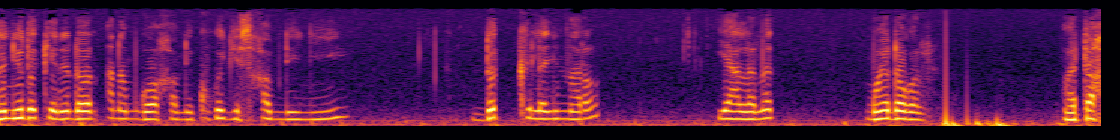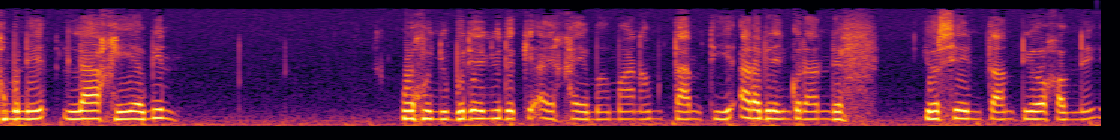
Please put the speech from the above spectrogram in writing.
nañu dëkkee ne doon anam goo xam ne ku ko gis xam ne ñii dëkk lañu nar yàlla nag mooy dogal. Moo tax mu ne laaxiya min waxuñu bu dee ñu dëkki ay xayma maanaam tànt yi arab yi dañ ko daan def yor seen tànt yoo xam ne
